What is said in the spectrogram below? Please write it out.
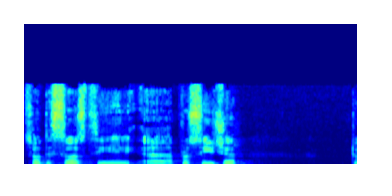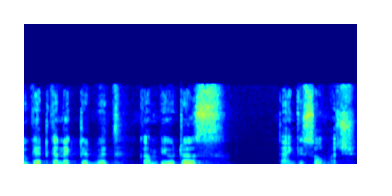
So this was the uh, procedure to get connected with computers. Thank you so much.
